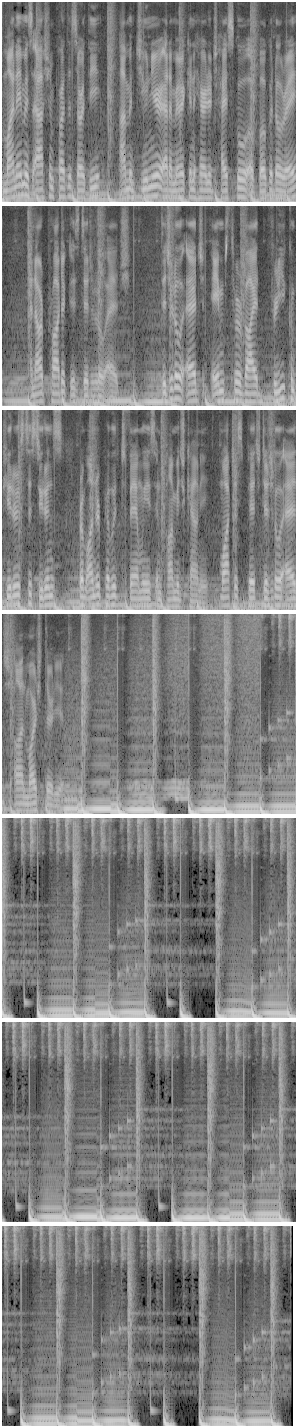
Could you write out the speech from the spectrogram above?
My name is Ashwin Parthasarathy. I'm a junior at American Heritage High School of Boca Delray, and our project is DigitalEdge. Digital Edge aims to provide free computers to students from underprivileged families in Palm Beach County. Watch us pitch DigitalEdge on March 30th.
